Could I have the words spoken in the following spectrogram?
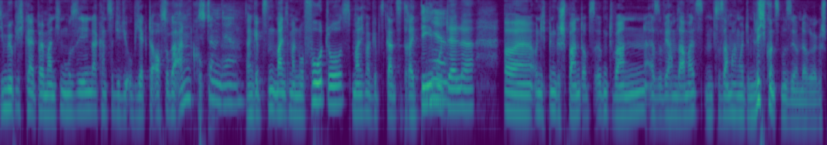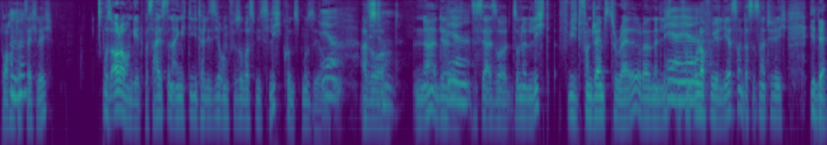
die Möglichkeit bei manchen Museen, da kannst du dir die Objekte auch sogar angucken. Stimmt, ja. Dann gibt es manchmal nur Fotos, manchmal gibt es ganze 3D-Modelle. Äh, und ich bin gespannt, ob es irgendwann, also wir haben damals im Zusammenhang mit dem Lichtkunstmuseum darüber gesprochen, mhm. tatsächlich. Wo es auch darum geht, was heißt denn eigentlich Digitalisierung für sowas wie das Lichtkunstmuseum? Ja, also, stimmt. Ne, der, ja. Das ist ja also so ein Licht wie von James Turrell oder ein Licht ja, von ja. Olaf Eliasson. Das ist natürlich in der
